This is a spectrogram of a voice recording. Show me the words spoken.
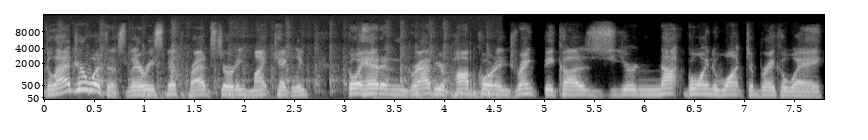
Glad you're with us. Larry Smith, Brad Sturdy, Mike Kegley. Go ahead and grab your popcorn and drink because you're not going to want to break away.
